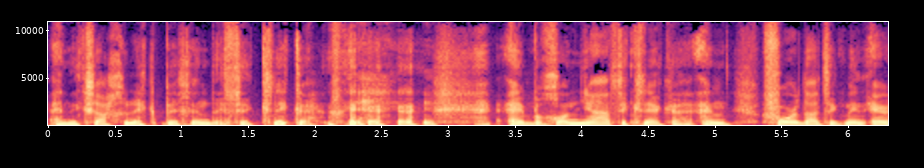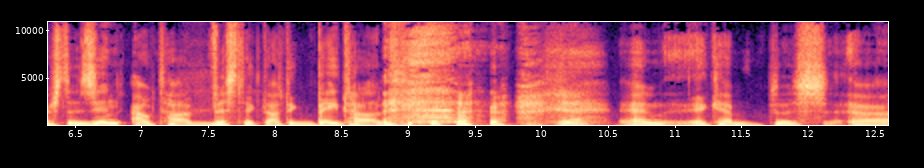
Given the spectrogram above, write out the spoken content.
En ik zag Rick beginnen te knikken. Hij begon ja te knikken. En voordat ik mijn eerste zin uit had, wist ik dat ik beet had. ja. En ik heb dus uh,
